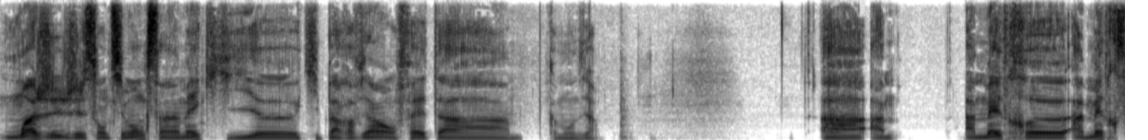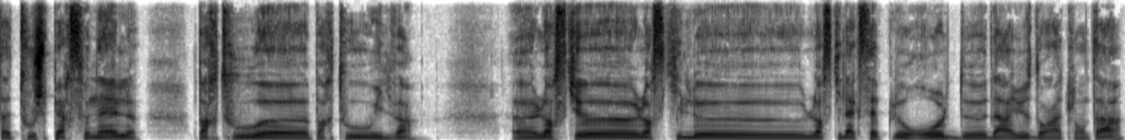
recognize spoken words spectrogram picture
moi, j'ai le sentiment que c'est un mec qui, euh, qui parvient, en fait, à. Comment dire à, à, à mettre, euh, à mettre sa touche personnelle partout, partout où il va. Euh, lorsque lorsqu'il euh, lorsqu'il accepte le rôle de Darius dans Atlanta,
